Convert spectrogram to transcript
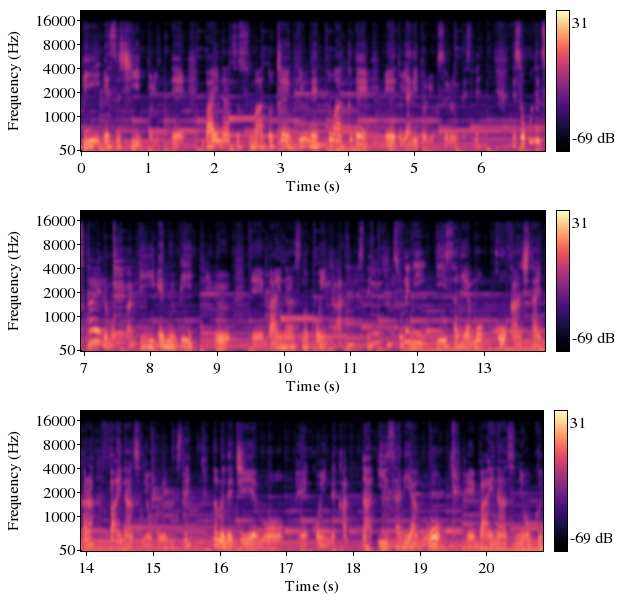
BSC といって、バイナンススマートチェーンっていうネットワークで、えーと、やり取りをするんですね。で、そこで使えるものが BNB っていう、えー、バイナンスのコインがあるんですね。それにイーサリアムを交換したいからバイナンスに送るんですね。なので GMO、えー、コインで買ったイーサリアムを、えー、バイナンスに送っ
